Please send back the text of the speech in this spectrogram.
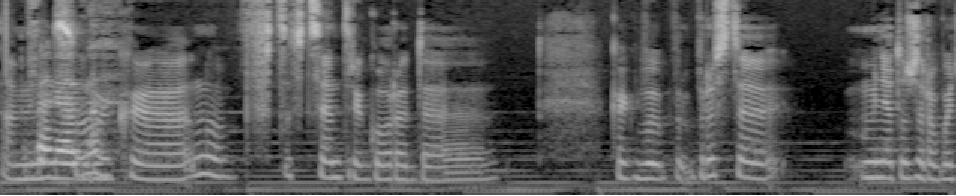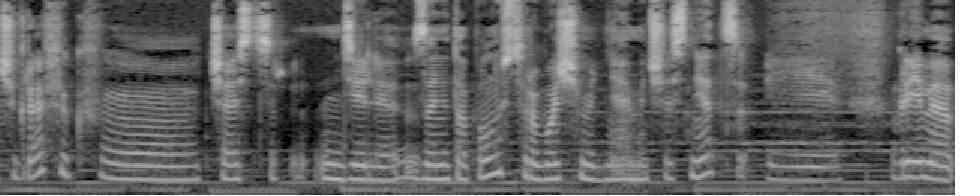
там минут 40, э, ну, в, в центре города, как бы просто у меня тоже рабочий график, э, часть недели занята полностью рабочими днями, часть нет, и время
